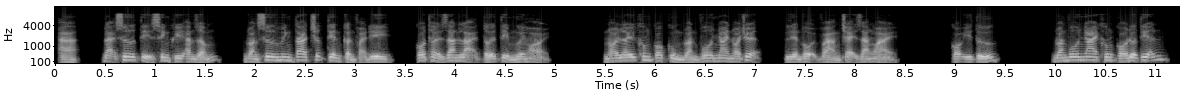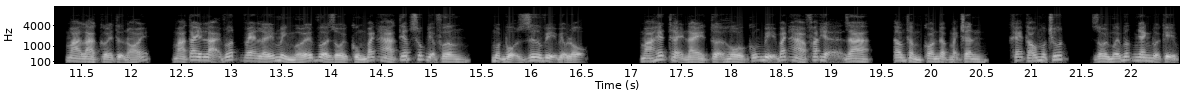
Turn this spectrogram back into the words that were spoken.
À đại sư tỷ sinh khí ăn dấm, đoàn sư huynh ta trước tiên cần phải đi, có thời gian lại tới tìm ngươi hỏi. Nói lấy không có cùng đoàn vô nhai nói chuyện, liền vội vàng chạy ra ngoài. Có ý tứ. Đoàn vô nhai không có đưa tiễn, mà là cười tự nói mà tay lại vớt ve lấy mình mới vừa rồi cùng bách hà tiếp xúc địa phương, một bộ dư vị biểu lộ. Mà hết thể này tựa hồ cũng bị bách hà phát hiện ra, âm thầm con đập mạnh chân, khẽ cáu một chút, rồi mới bước nhanh đuổi kịp,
